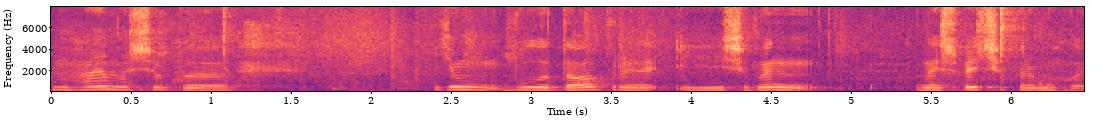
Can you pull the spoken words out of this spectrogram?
Намагаємо, щоб е, їм було добре і щоб ми найшвидше перемогли.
